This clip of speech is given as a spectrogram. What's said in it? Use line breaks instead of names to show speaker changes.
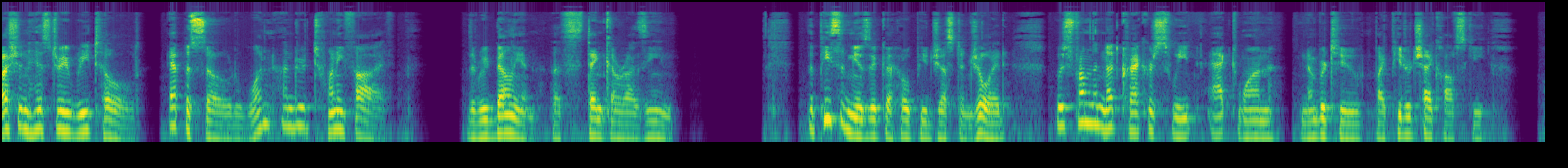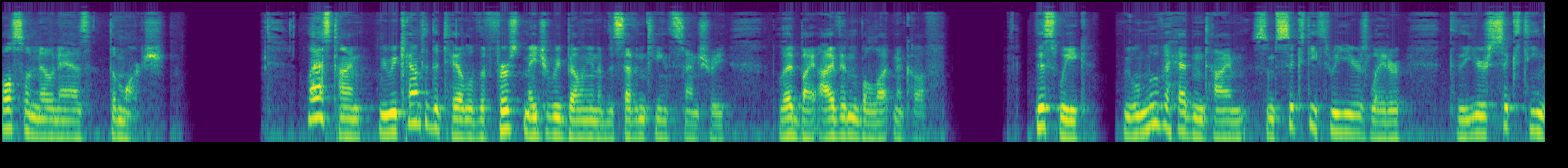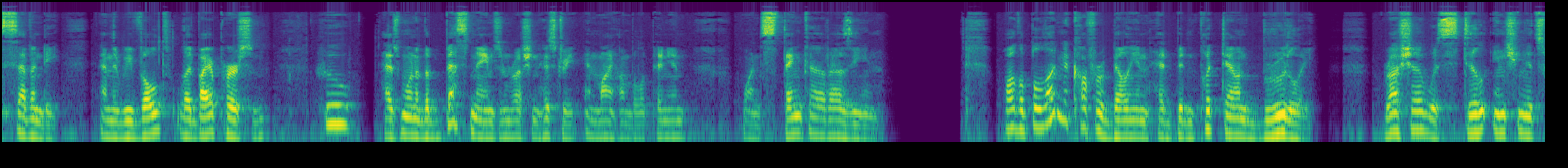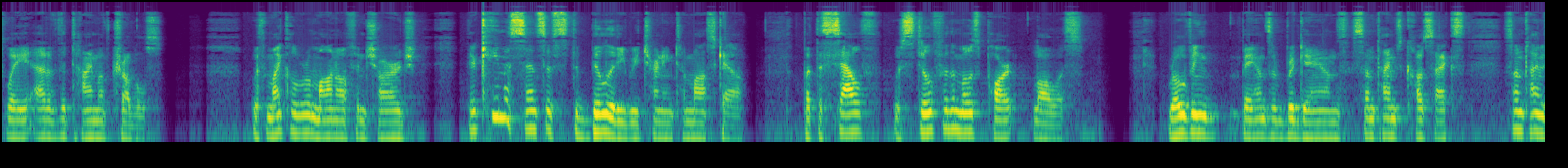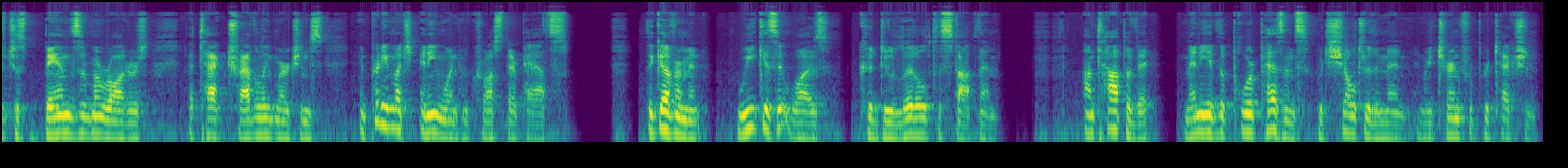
Russian History Retold, episode 125 The Rebellion of Stenka Razin. The piece of music I hope you just enjoyed was from the Nutcracker Suite, Act 1, Number 2 by Peter Tchaikovsky, also known as The March. Last time, we recounted the tale of the first major rebellion of the 17th century, led by Ivan Bolotnikov. This week, we will move ahead in time some 63 years later to the year 1670 and the revolt led by a person who has one of the best names in Russian history, in my humble opinion, one Stenka Razin. While the Bolotnikov rebellion had been put down brutally, Russia was still inching its way out of the time of troubles. With Michael Romanov in charge, there came a sense of stability returning to Moscow but the South was still for the most part lawless. Roving bands of brigands, sometimes Cossacks, sometimes just bands of marauders, attacked traveling merchants and pretty much anyone who crossed their paths. The government, weak as it was, could do little to stop them. On top of it, many of the poor peasants would shelter the men in return for protection,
